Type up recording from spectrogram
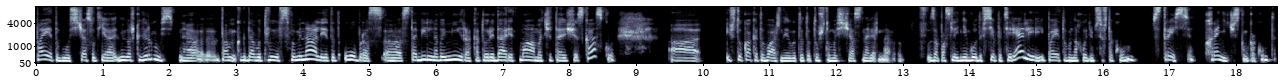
поэтому сейчас вот я немножко вернусь. А, там, когда вот вы вспоминали этот образ а, стабильного мира, который дарит мама, читающая сказку, и что как это важно, и вот это то, что мы сейчас, наверное, за последние годы все потеряли, и поэтому находимся в таком стрессе, хроническом каком-то.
